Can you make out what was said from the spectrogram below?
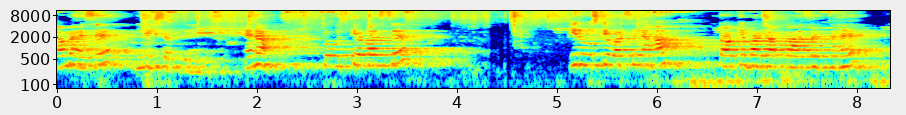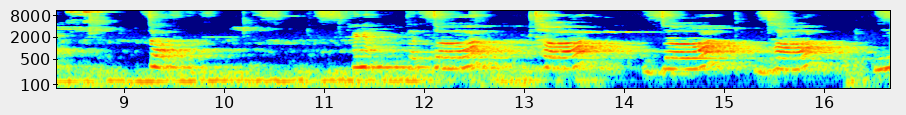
हम ऐसे लिख सकते हैं, है ना? तो उसके बाद से, फिर उसके बाद से यहाँ ट के बाद आपका आ सकता है तो है ना? तो थ द ध न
